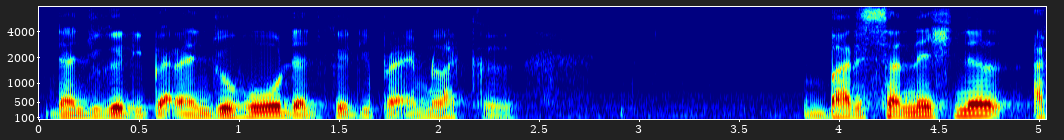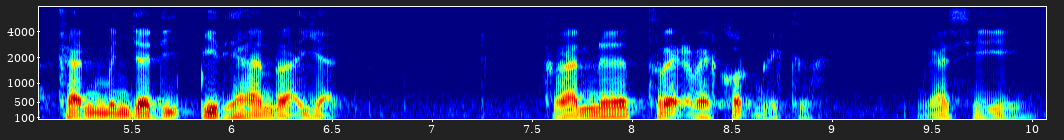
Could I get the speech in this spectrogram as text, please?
dan juga di PRN Johor dan juga di PRN Melaka. Barisan Nasional akan menjadi pilihan rakyat kerana track record mereka. Terima kasih.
